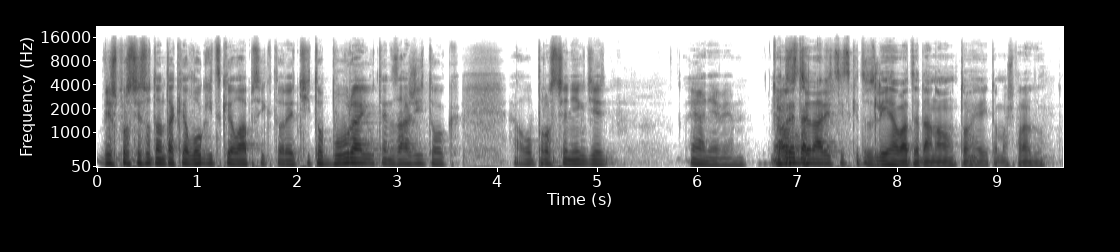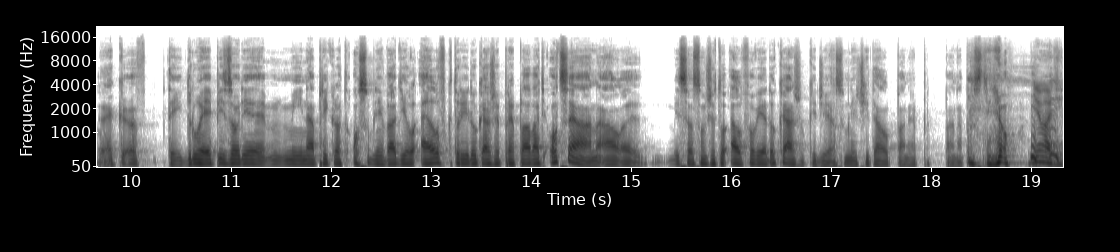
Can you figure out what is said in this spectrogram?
vieš, proste sú tam také logické lapsy, ktoré ti to búrajú ten zážitok, alebo proste niekde, ja neviem. No, scenaristicky to zlyháva teda, no, to hej, to máš pravdu. Tak v tej druhej epizóde mi napríklad osobne vadil elf, ktorý dokáže preplávať oceán, ale myslel som, že to elfovia dokážu, keďže ja som nečítal pána, pána prstenov. Nevadí.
